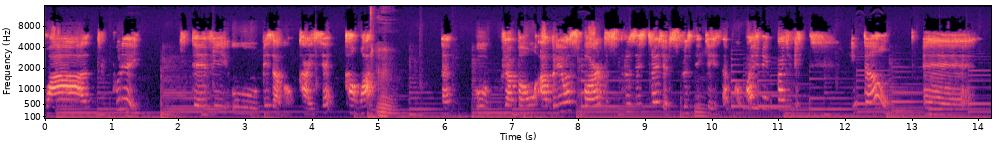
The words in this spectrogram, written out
quatro por aí, hum. que teve o Bizanon Kaise Kanwa, hum. né? O Japão abriu as portas para os estrangeiros, para os Nikkeis, hum. né? Tá pode vir, pode vir. Então, é,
